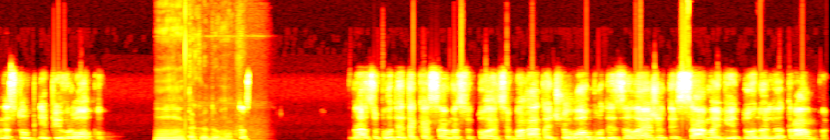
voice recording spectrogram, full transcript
наступні півроку. Угу, так і думав. У нас буде така сама ситуація. Багато чого буде залежати саме від Дональда Трампа.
